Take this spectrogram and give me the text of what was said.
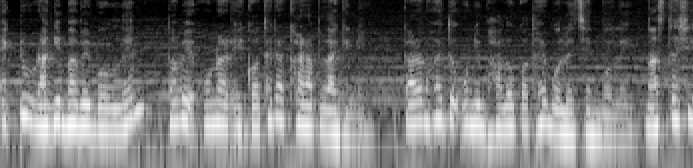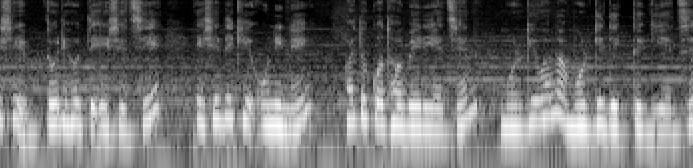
একটু রাগীভাবে বললেন, তবে ওনার এই কথাটা খারাপ লাগেনি। কারণ হয়তো উনি ভালো কথাই বলেছেন বলে। নাস্তা শেষে তৈরি হতে এসেছি, এসে দেখি উনি নেই। হয়তো কোথাও বেরিয়েছেন, মুরগিওয়ালা মুরগি দেখতে গিয়েছে।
